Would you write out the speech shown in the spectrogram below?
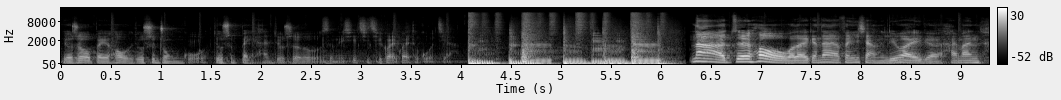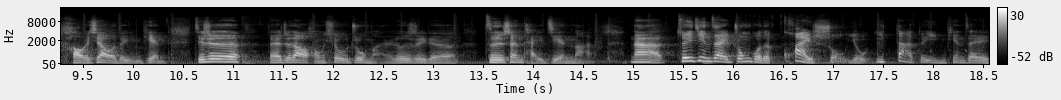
有时候背后就是中国，就是北韩，就是俄罗斯那些奇奇怪怪的国家。那最后我来跟大家分享另外一个还蛮好笑的影片。其实大家知道洪秀柱嘛，那就是一个资深台监嘛。那最近在中国的快手有一大堆影片在，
